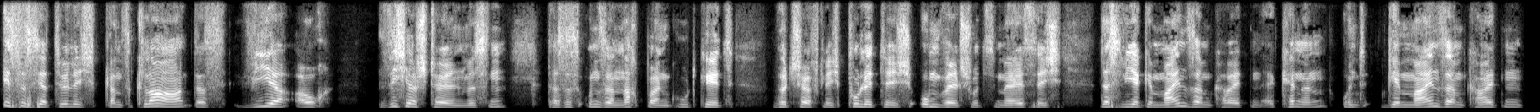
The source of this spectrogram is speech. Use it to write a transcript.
ist es natürlich ganz klar, dass wir auch sicherstellen müssen, dass es unseren Nachbarn gut geht, wirtschaftlich, politisch, umweltschutzmäßig, dass wir Gemeinsamkeiten erkennen und Gemeinsamkeiten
